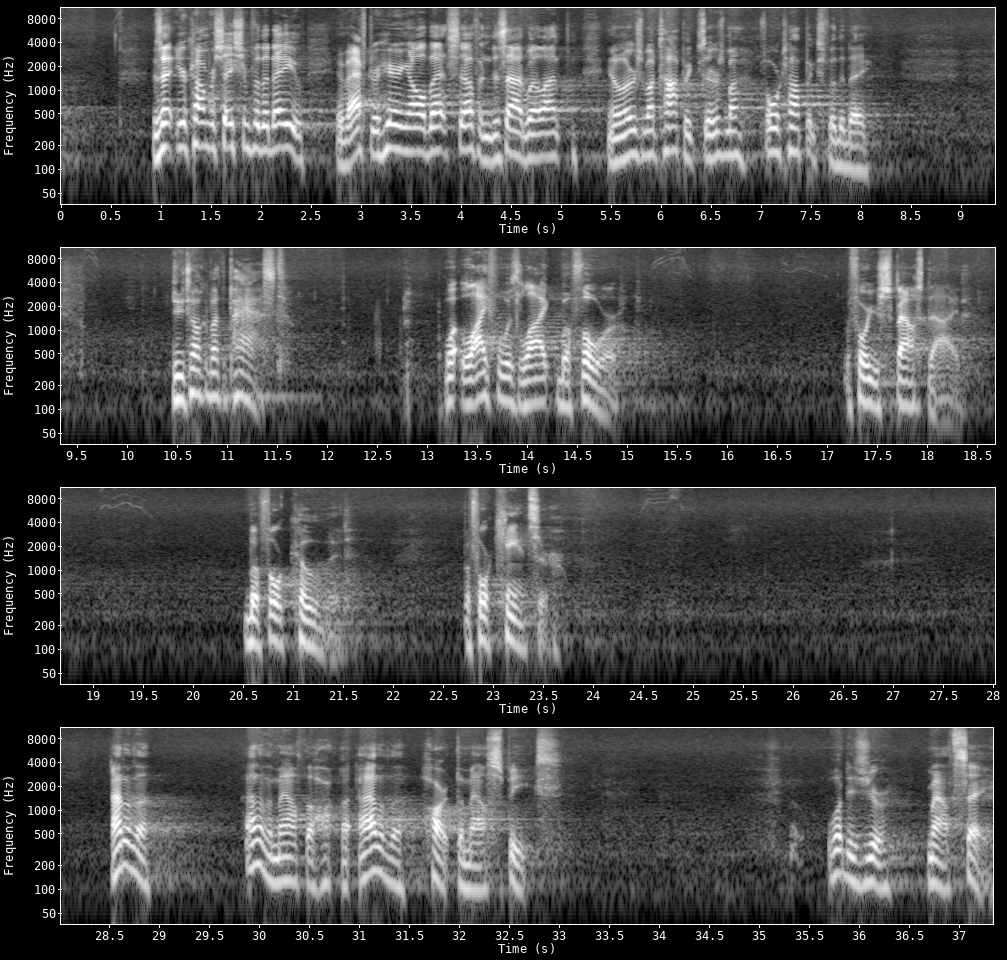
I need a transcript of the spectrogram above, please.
Is that your conversation for the day? If after hearing all that stuff and decide, well, I, you know, there's my topics, there's my four topics for the day. Do you talk about the past? What life was like before? Before your spouse died? Before COVID? Before cancer? Out of the, out of the mouth, the, uh, out of the heart, the mouth speaks. What does your mouth say?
